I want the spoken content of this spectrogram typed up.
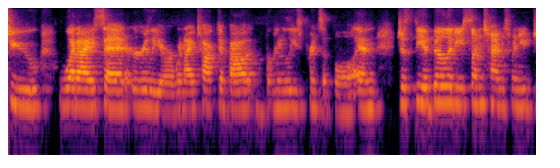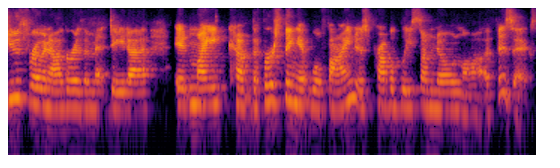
to what I said earlier when I talked about Bernoulli's principle and just the ability sometimes when you do throw an algorithm at data, it might come, the first thing it will find is probably some known law of physics.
